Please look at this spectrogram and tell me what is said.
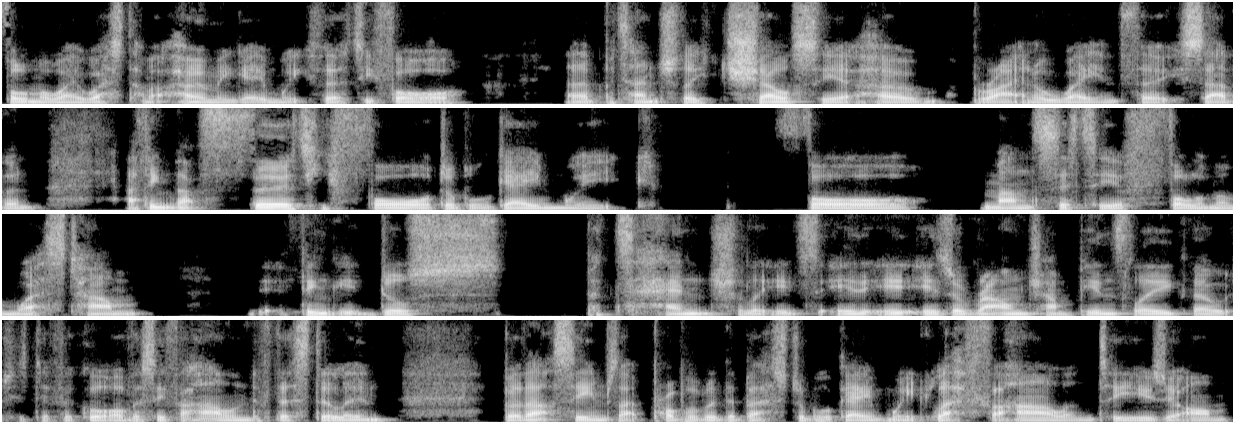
Fulham away, West Ham at home in game week 34, uh, potentially Chelsea at home, Brighton away in 37. I think that 34 double game week for Man City of Fulham and West Ham, I think it does potentially it's it, it is around Champions League though, which is difficult obviously for Haaland if they're still in. But that seems like probably the best double game week left for Haaland to use it on.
